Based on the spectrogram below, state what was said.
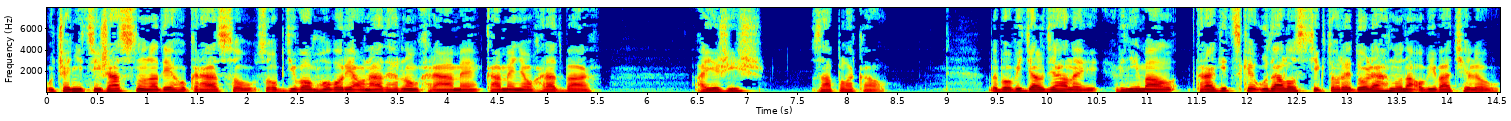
Učeníci žasnú nad jeho krásou, s obdivom hovoria o nádhernom chráme, kameňoch, hradbách, a Ježiš zaplakal, lebo videl ďalej, vnímal tragické udalosti, ktoré doľahnú na obyvateľov.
